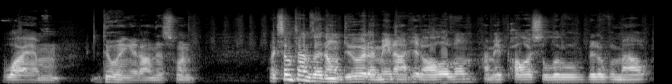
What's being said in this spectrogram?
why I'm doing it on this one. Like sometimes I don't do it. I may not hit all of them. I may polish a little bit of them out.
